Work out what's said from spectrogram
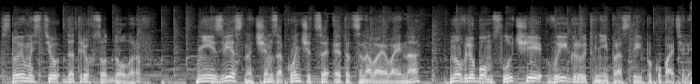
стоимостью до 300 долларов. Неизвестно, чем закончится эта ценовая война, но в любом случае выиграют в ней простые покупатели.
